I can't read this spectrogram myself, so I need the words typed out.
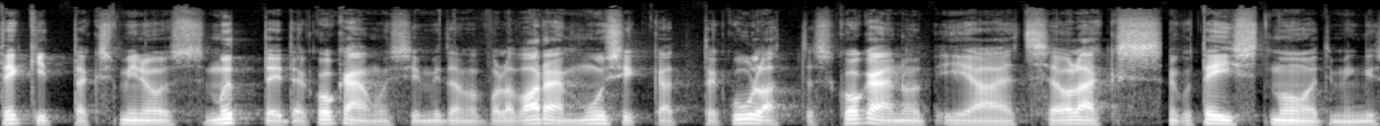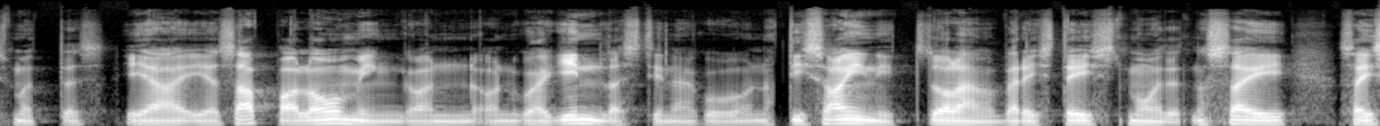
tekitaks minus mõtteid ja kogemusi, mida ma pole varem muusikat kuulates kogenud ja et see oleks nagu teistmoodi mingis mõttes. Ja, ja Zappa looming on, on kohe kindlasti nagu noh, disainitud olema päris teistmoodi, et noh, sa ei, sa ei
